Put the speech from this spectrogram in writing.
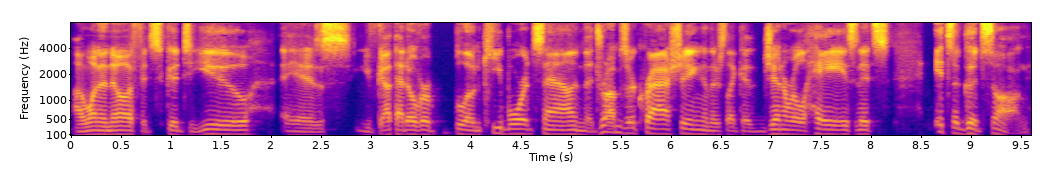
i want to know if it's good to you is you've got that overblown keyboard sound the drums are crashing and there's like a general haze and it's it's a good song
